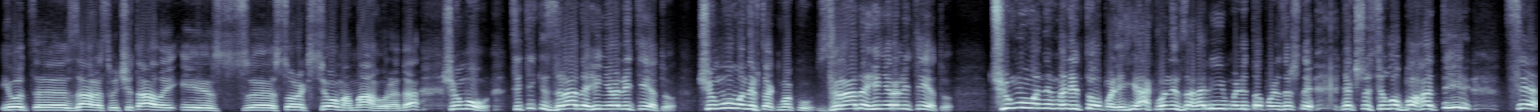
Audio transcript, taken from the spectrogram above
і от е, зараз ви читали і з е, 47 Магура, да? чому? Це тільки зрада генералітету. Чому вони в Такмаку? Зрада генералітету. Чому вони в Мелітополі? Як вони взагалі в Мелітополь зайшли? Якщо село Багатир це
